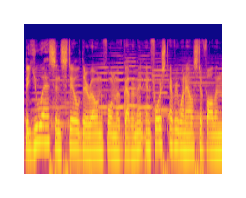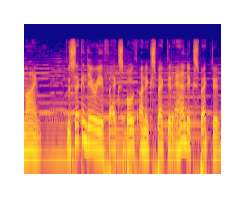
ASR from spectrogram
the US instilled their own form of government and forced everyone else to fall in line. The secondary effects, both unexpected and expected,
